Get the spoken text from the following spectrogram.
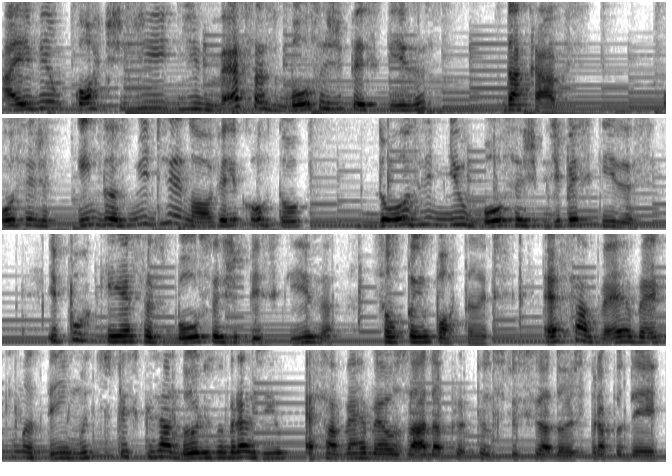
Aí vem um corte de diversas bolsas de pesquisas da CAPES. Ou seja, em 2019 ele cortou 12 mil bolsas de pesquisas. E por que essas bolsas de pesquisa são tão importantes? Essa verba é que mantém muitos pesquisadores no Brasil. Essa verba é usada pelos pesquisadores para poder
